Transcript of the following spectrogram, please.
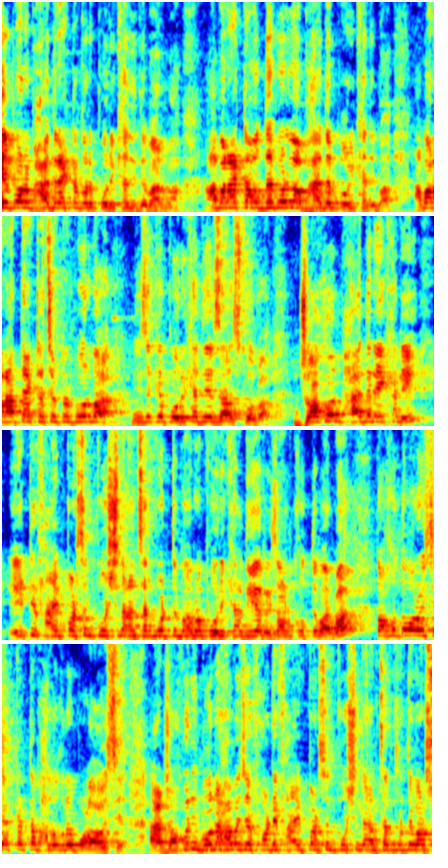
এরপরে ভাইদের একটা করে পরীক্ষা দিতে পারবা। আবার একটা অধ্যায় পড়বা, ভাইদের পরীক্ষা দিবা। আবার রাতে একটা চ্যাপ্টার পড়বা, নিজেকে পরীক্ষা দিয়ে জাজ করবা। যখন ভাইদের এখানে eighty five percent question answer করতে পারবা, পরীক্ষা দিয়ে রেজাল্ট করতে পারবা, তখন তোমার ওই চ্যাপ্টারটা ভালো করে পড়া হয়েছে। আর যখনই মনে হবে যে ফর্টি ফাইভ পার্সেন্ট কোশ্চেনে আনসার করতে পারছ,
